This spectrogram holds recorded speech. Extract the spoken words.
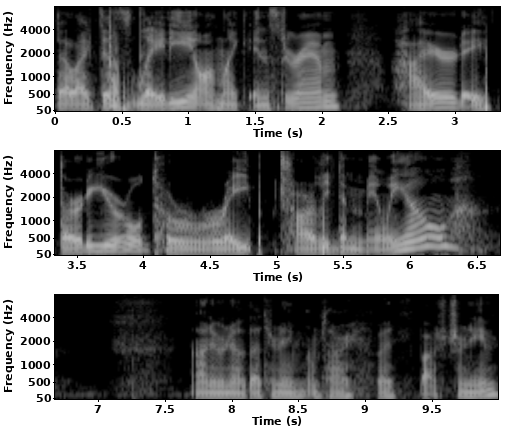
that like this lady on like Instagram hired a 30 year old to rape Charli D'Amelio. I don't even know if that's her name. I'm sorry if I botched her name.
